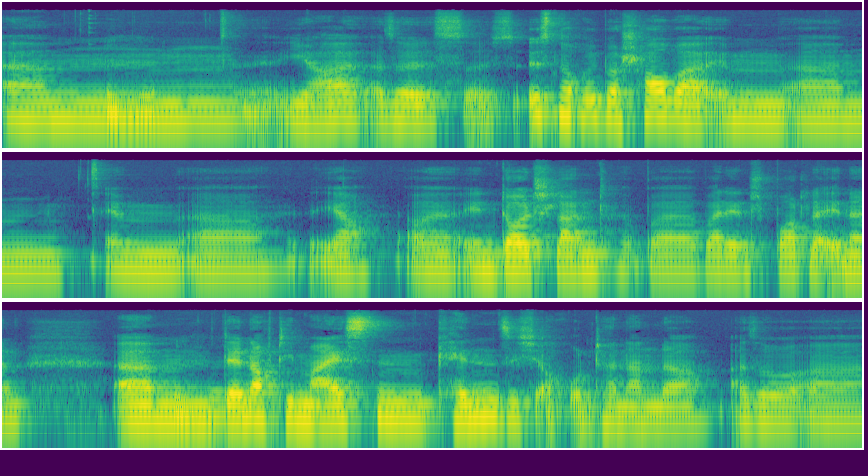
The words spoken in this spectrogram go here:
Ähm, mhm. Ja, also es, es, ist noch überschaubar im, ähm, im, äh, ja, äh, in Deutschland bei, bei den SportlerInnen. Ähm, mhm. Dennoch, die meisten kennen sich auch untereinander. Also äh,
